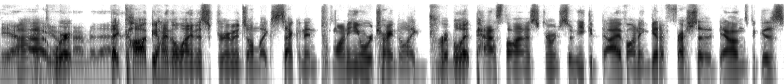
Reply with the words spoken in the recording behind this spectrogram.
Yeah, uh, I do where remember that. They caught behind the line of scrimmage on like second and twenty, and we're trying to like dribble it past the line of scrimmage so he could dive on it and get a fresh set of downs because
